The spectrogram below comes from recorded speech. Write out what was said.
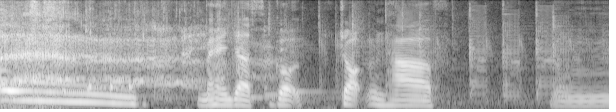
Oh! Man just got chopped in half. Hmm.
